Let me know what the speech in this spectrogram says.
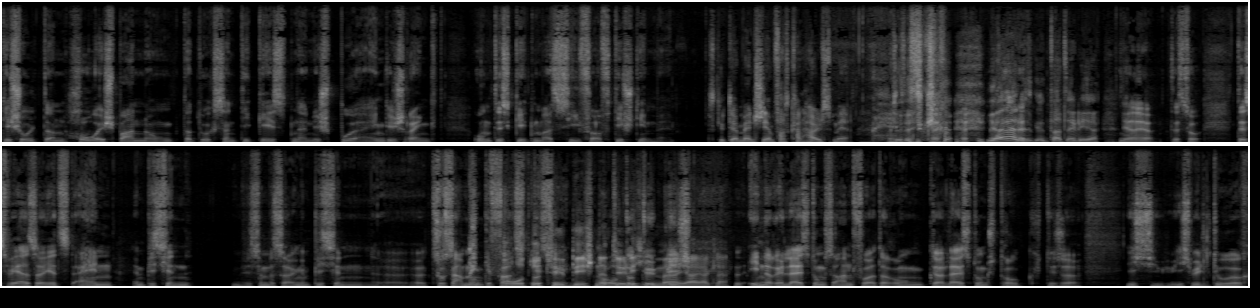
die Schultern hohe Spannung, dadurch sind die Gesten eine Spur eingeschränkt und es geht massiv auf die Stimme. Es gibt ja Menschen, die haben fast keinen Hals mehr. Also ist, ja, das, tatsächlich, ja. Ja, ja, das so. Das wäre also jetzt ein, ein bisschen wie soll man sagen, ein bisschen äh, zusammengefasst. Prototypisch gesehen. natürlich Prototypisch, immer, ja, ja, klar. Innere Leistungsanforderung, der Leistungsdruck, dieser ich, ich will durch,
